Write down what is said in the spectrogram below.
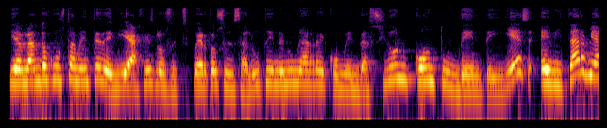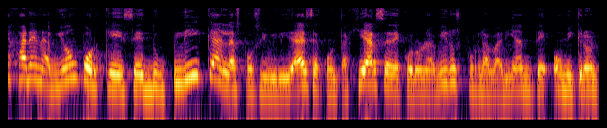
Y hablando justamente de viajes, los expertos en salud tienen una recomendación contundente y es evitar viajar en avión porque se duplican las posibilidades de contagiarse de coronavirus por la variante Omicron.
